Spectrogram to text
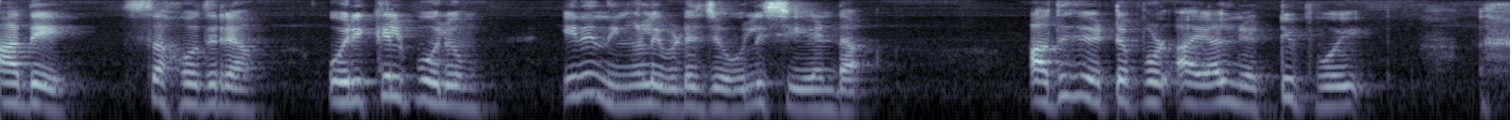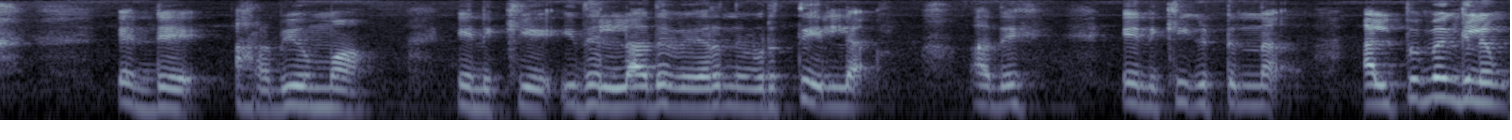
അതെ സഹോദര ഒരിക്കൽ പോലും ഇനി നിങ്ങളിവിടെ ജോലി ചെയ്യേണ്ട. അത് കേട്ടപ്പോൾ അയാൾ ഞെട്ടിപ്പോയി. എന്റെ അറബിയുമ്മ എനിക്ക് ഇതല്ലാതെ വേറെ നിവൃത്തിയില്ല. അതെ എനിക്ക് കിട്ടുന്ന അല്പമെങ്കിലും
